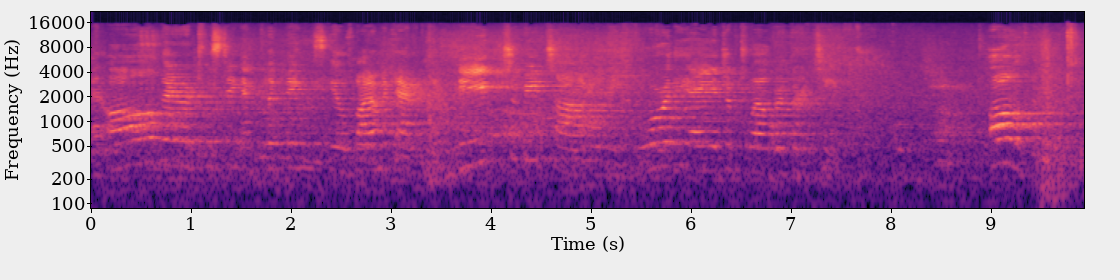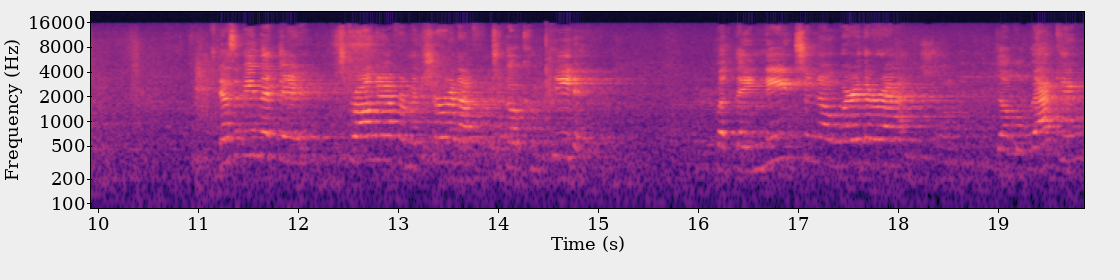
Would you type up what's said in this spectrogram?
and all their twisting and flipping skills biomechanically need to be taught before the age of 12 or 13. All of them. It doesn't mean that they're strong enough or mature enough to go competing, but they need to know where they're at, double backing,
